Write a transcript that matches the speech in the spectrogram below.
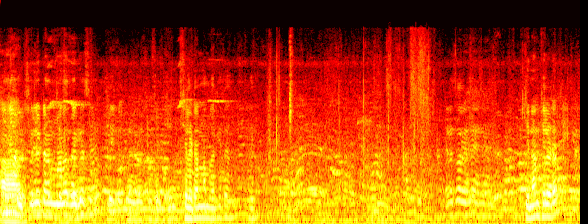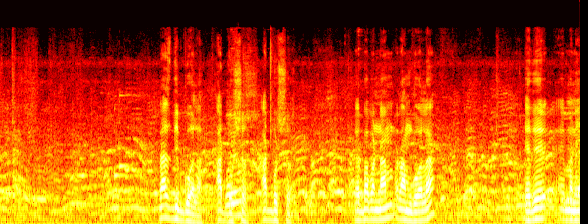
আর ছেলেটা মারা গেছে ছেলেটার নাম রাখি তাহলে? কি নাম ছেলেটার? রাজদীপ গোয়ালা আট বছর আট বছর। এর বাবার নাম রাম গোয়ালা। এদের মানে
